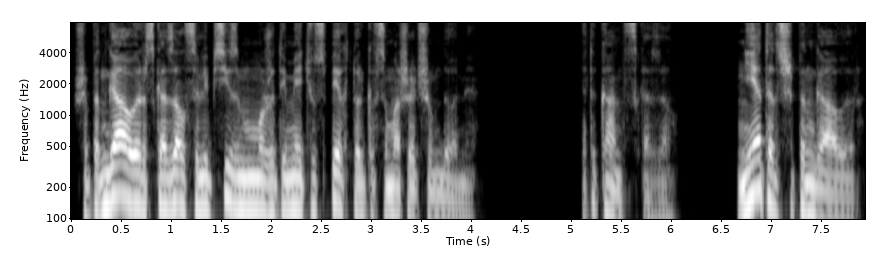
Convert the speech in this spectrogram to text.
Шопенгауэр сказал, солипсизм может иметь успех только в сумасшедшем доме. Это Кант сказал. Нет, это Шопенгауэр.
